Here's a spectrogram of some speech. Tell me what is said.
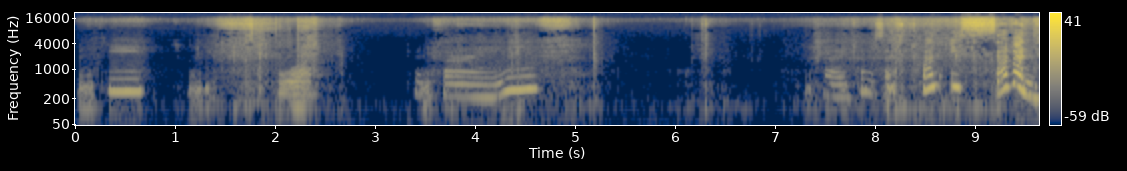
23, 24, 25, 25, 26, 27.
